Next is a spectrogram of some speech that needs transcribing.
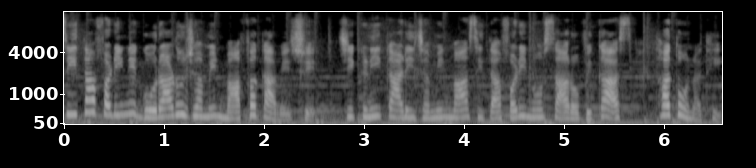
સીતાફળીને ગોરાડુ જમીન માફક આવે છે. ચીકણી કાળી જમીનમાં સીતાફળીનો સારો વિકાસ થતો નથી.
